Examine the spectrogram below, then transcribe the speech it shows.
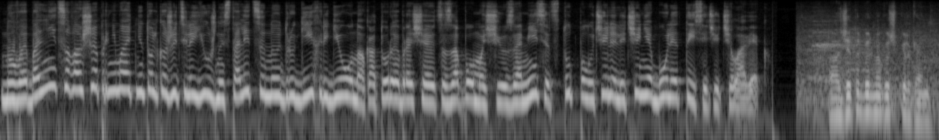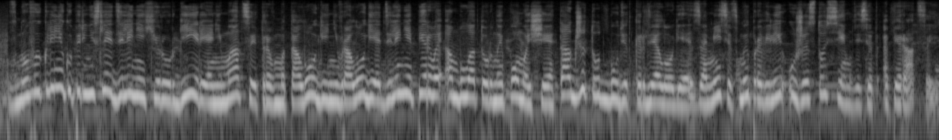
Новая больница в Аше принимает не только жителей южной столицы, но и других регионов, которые обращаются за помощью. За месяц тут получили лечение более тысячи человек. В новую клинику перенесли отделение хирургии, реанимации, травматологии, неврологии, отделение первой амбулаторной помощи. Также тут будет кардиология. За месяц мы провели уже 170 операций.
